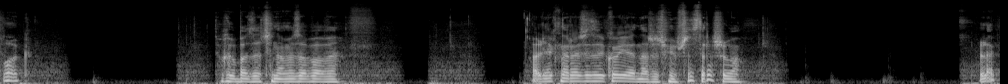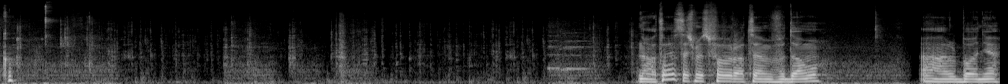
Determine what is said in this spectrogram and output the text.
Fuck. To chyba zaczynamy zabawę. Ale jak na razie tylko jedna rzecz mnie przestraszyła. Lekko. No, to jesteśmy z powrotem w domu. Albo nie.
